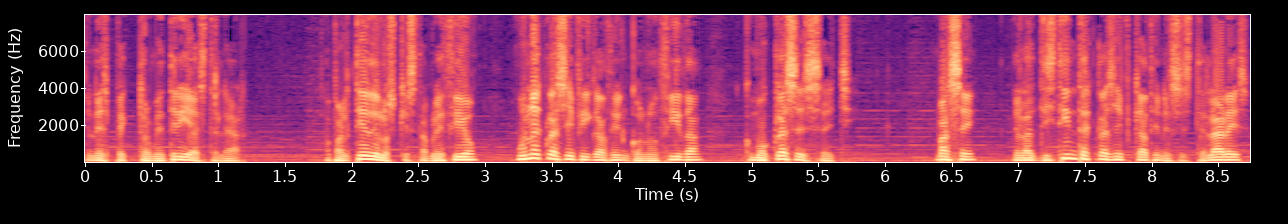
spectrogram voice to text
en espectrometría estelar, a partir de los que estableció una clasificación conocida como clases Secchi, base de las distintas clasificaciones estelares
